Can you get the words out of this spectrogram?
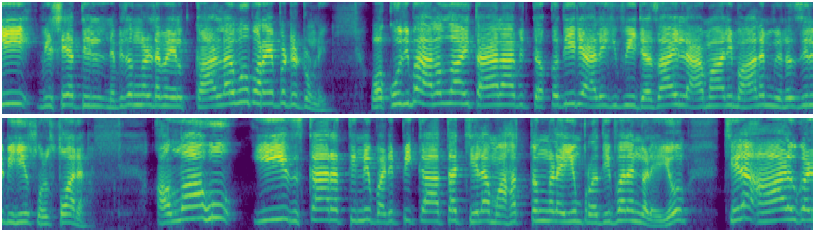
ഈ വിഷയത്തിൽ നബിതങ്ങളുടെ മേൽ കളവ് പറയപ്പെട്ടിട്ടുണ്ട്. വക്കുതിബ അലല്ലാഹി താലാബി തക്കദീരി അലൈഹി ഫി ജസായിൽ അമാലി മാലം യുനസിൽ ബിഹി സുൽത്താന. അള്ളാഹു ഈ നിസ്കാരത്തിന് പഠിപ്പിക്കാത്ത ചില മഹത്വങ്ങളെയും പ്രതിഫലങ്ങളെയും ചില ആളുകൾ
